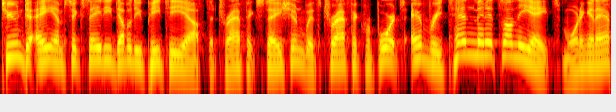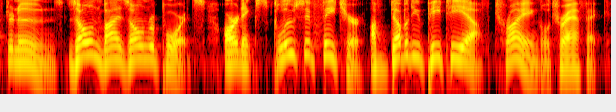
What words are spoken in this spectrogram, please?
Tune to AM 680 WPTF, the traffic station with traffic reports every 10 minutes on the 8s, morning and afternoons. Zone by zone reports are an exclusive feature of WPTF Triangle Traffic.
